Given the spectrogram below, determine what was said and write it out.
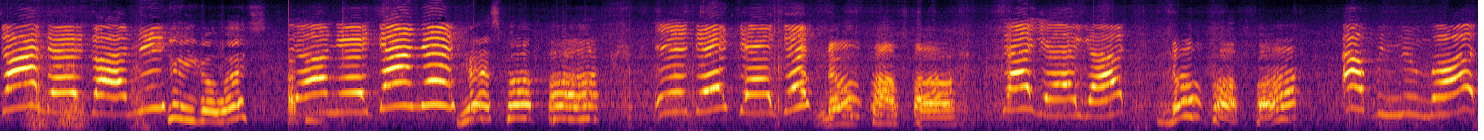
Daddy, Daddy, There you go, Wes. Daddy, Daddy. Yes, Papa. Daddy, Daddy. No, Papa. Daddy, Daddy. No, Papa. Up in the mud.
